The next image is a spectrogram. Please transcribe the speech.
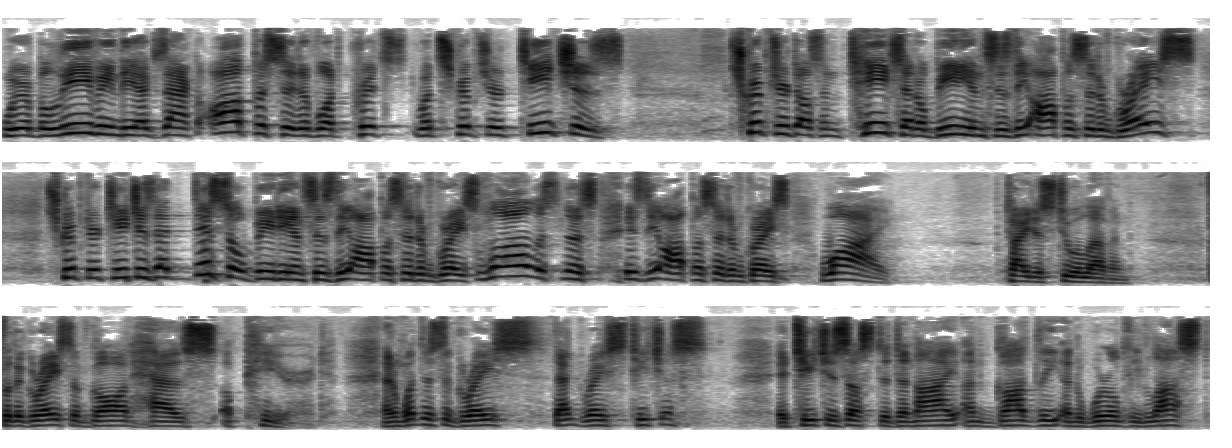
we're believing the exact opposite of what, what Scripture teaches. Scripture doesn't teach that obedience is the opposite of grace. Scripture teaches that disobedience is the opposite of grace. Lawlessness is the opposite of grace. Why? Titus 2:11. For the grace of God has appeared. And what does the grace, that grace teach us? It teaches us to deny ungodly and worldly lust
